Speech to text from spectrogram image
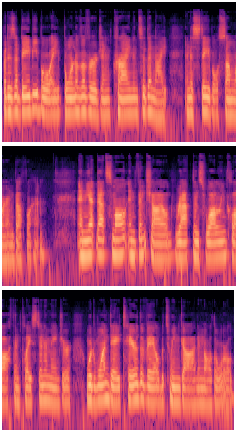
but as a baby boy born of a virgin crying into the night in a stable somewhere in Bethlehem. And yet that small infant child, wrapped in swaddling cloth and placed in a manger, would one day tear the veil between God and all the world.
